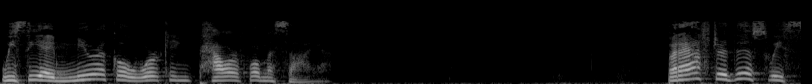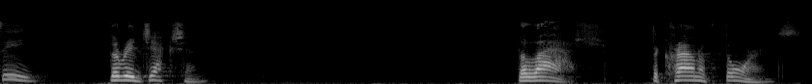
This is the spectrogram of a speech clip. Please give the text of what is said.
we see a miracle working, powerful Messiah. But after this, we see the rejection, the lash, the crown of thorns,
